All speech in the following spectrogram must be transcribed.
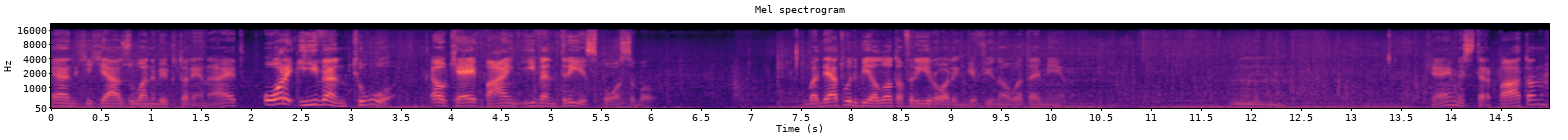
and he has one victory, right? Or even two. Okay, fine, even 3 is possible. But that would be a lot of rerolling, if you know what I mean. Mm. Okay, Mr. Patton.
